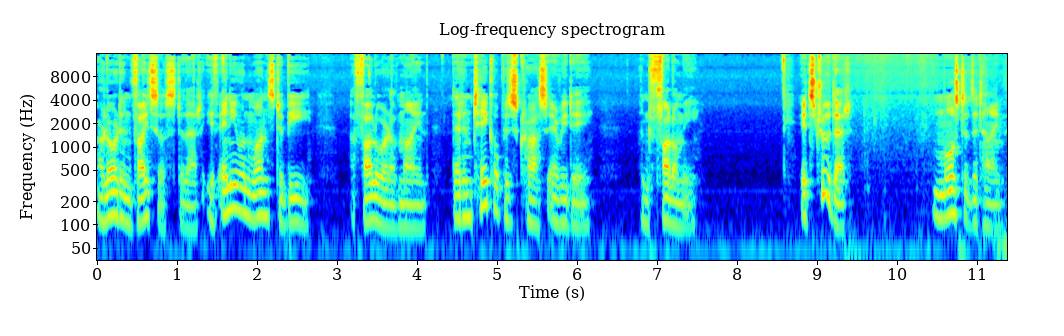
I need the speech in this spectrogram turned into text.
Our Lord invites us to that. If anyone wants to be a follower of mine, let him take up his cross every day and follow me. It's true that most of the time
